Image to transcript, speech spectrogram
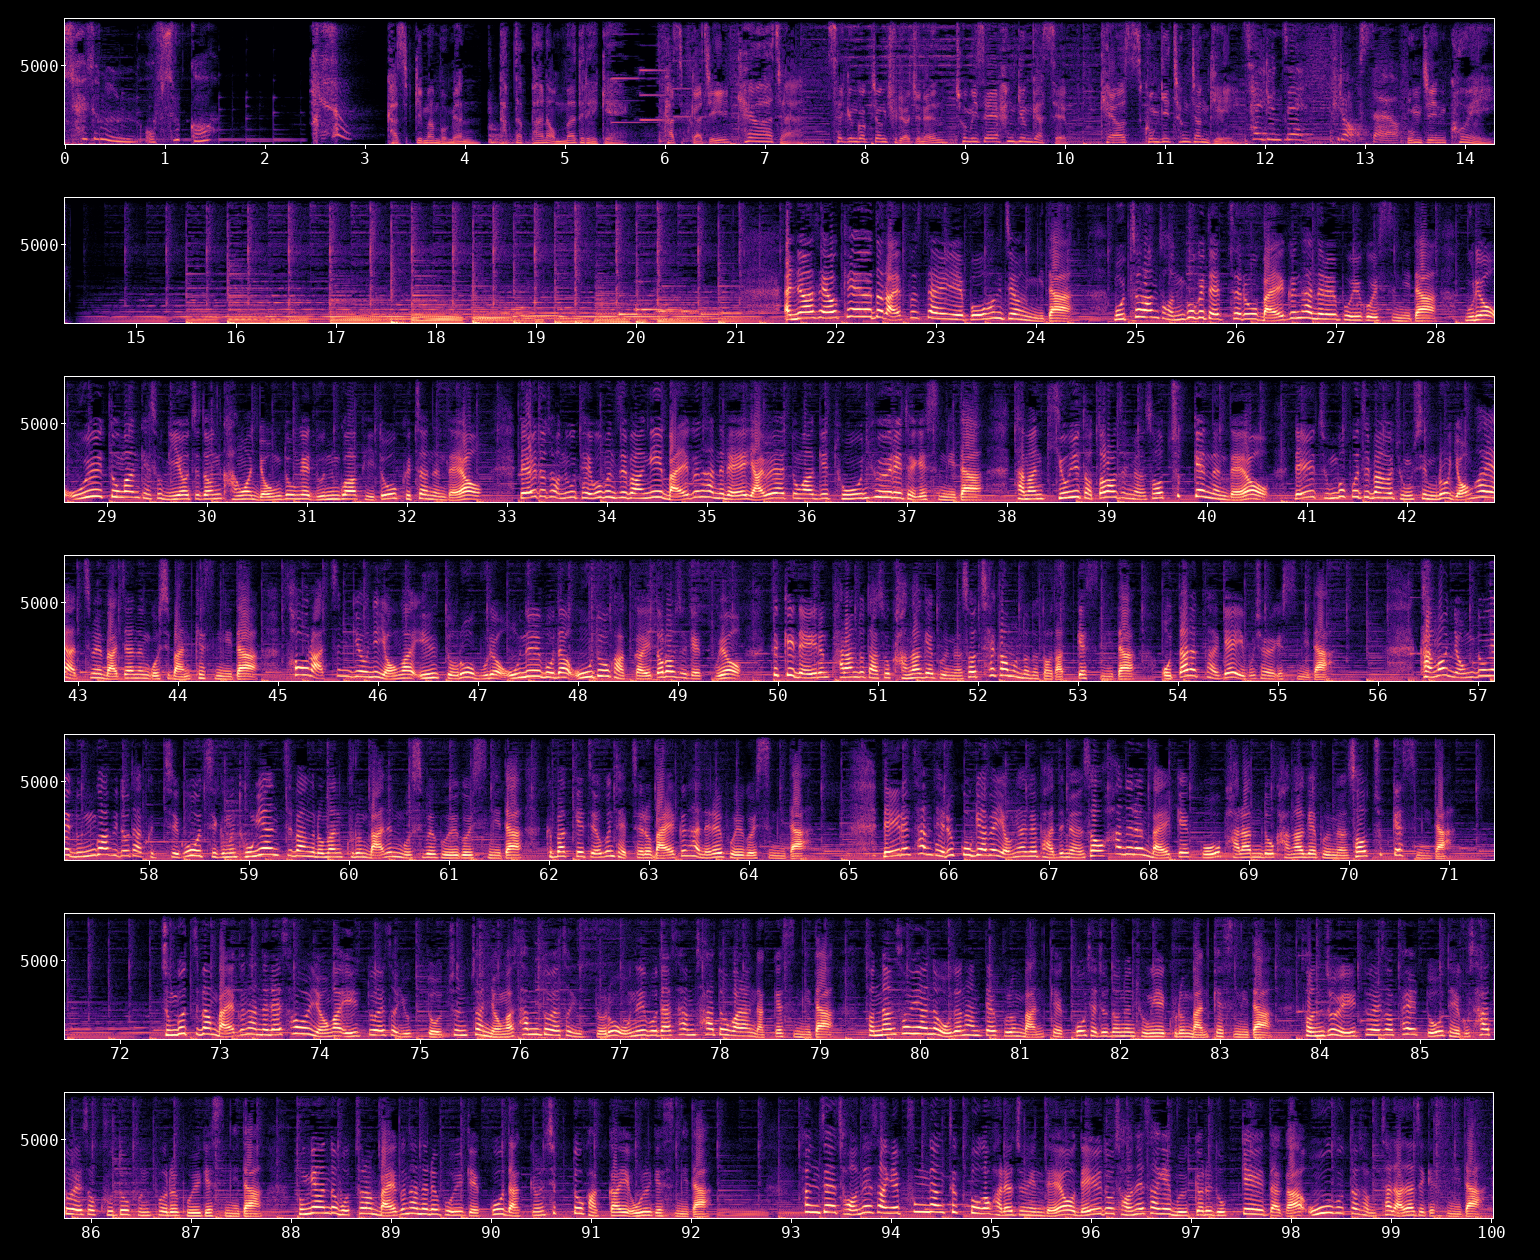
세균은 없을까? 가습기만 보면 답답한 엄마들에게 가습까지 케어하자. 세균 걱정 줄여주는 초미세 항균 가습 케어스 공기청정기 살균제 필요 없어요. 웅진 코웨이 안녕하세요. 케어더 라이프스타일 예보 황지영입니다. 모처럼 전국이 대체로 맑은 하늘을 보이고 있습니다. 무려 5일 동안 계속 이어지던 강원 영동의 눈과 비도 그쳤는데요. 내일도 전국 대부분 지방이 맑은 하늘에 야외 활동하기 좋은 휴일이 되겠습니다. 다만 기온이 더 떨어지면서 춥겠는데요. 내일 중북부 지방을 중심으로 영하의 아침을 맞이하는 곳이 많겠습니다. 서울 아침 기온이 영하 1도로 무려 오늘보다 5도 가까이 떨어지겠고요. 특히 내일은 바람도 다소 강하게 불면서 체감 온도는 더 낮겠습니다. 옷 따뜻하게 입으셔야겠습니다. 강원 영동의 눈과 비도 다 그치고 지금은 동해안 지방으로만 구름 많은 모습을 보이고 있습니다. 그 밖의 지역은 대체로 맑은 하늘을 보이고 있습니다. 내일은 찬 대륙 고기압의 영향을 받으면서 하늘은 맑겠고 바람도 강하게 불면서 춥겠습니다. 중부지방 맑은 하늘에 서울 영하 1도에서 6도, 춘천 영하 3도에서 6도로 오늘보다 3, 4도가량 낮겠습니다. 전남 서해안은 오전 한때 구름 많겠고 제주도는 종일 구름 많겠습니다. 전주 1도에서 8도, 대구 4도에서 9도 분포를 보이겠습니다. 동해안도 모처럼 맑은 하늘을 보이겠고 낮 기온 10도 가까이 오르겠습니다. 현재 전해상에 풍랑특보가 발효 중인데요. 내일도 전해상의 물결을 높게 일다가 오후부터 점차 낮아지겠습니다.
